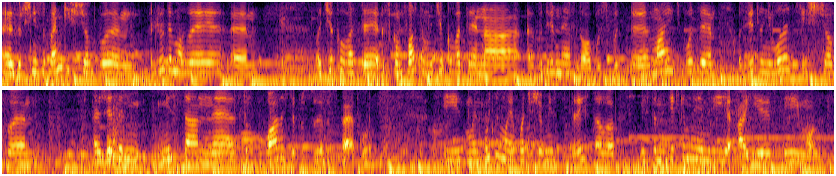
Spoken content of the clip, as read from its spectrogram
е, зручні зупинки, щоб е, люди могли. е, очікувати з комфортом очікувати на потрібний автобус. Мають бути освітлені вулиці, щоб жителі міста не турбувалися про свою безпеку. І в майбутньому я хочу, щоб місто Стрий стало містом не тільки моєї мрії, а й всієї молоді.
